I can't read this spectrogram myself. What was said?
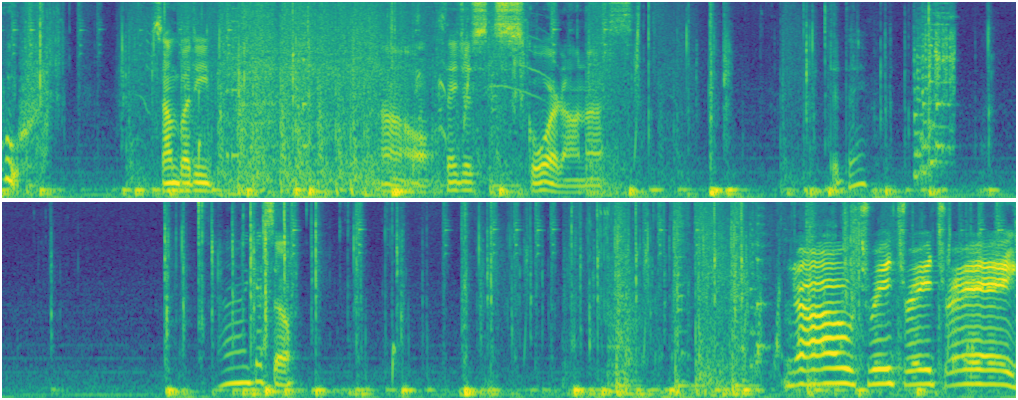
Whew. Somebody... Oh, they just scored on us. Did they? Uh, I guess so. No, three, three, three.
